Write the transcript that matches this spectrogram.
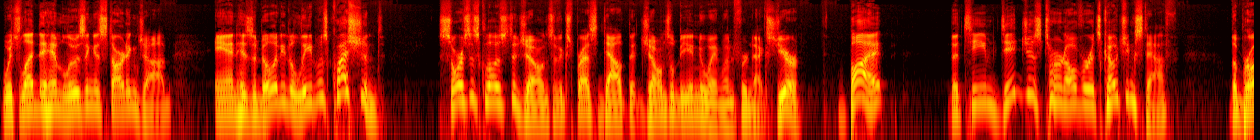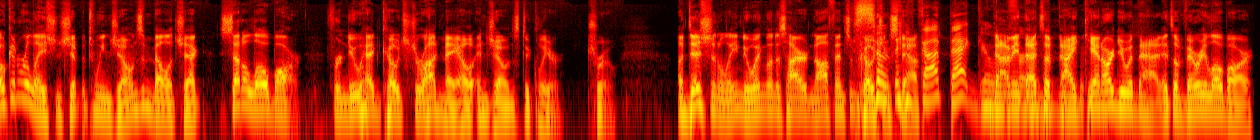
which led to him losing his starting job, and his ability to lead was questioned. Sources close to Jones have expressed doubt that Jones will be in New England for next year. But the team did just turn over its coaching staff. The broken relationship between Jones and Belichick set a low bar for new head coach Jerod Mayo and Jones to clear. True. Additionally, New England has hired an offensive coaching so staff. got that going. I mean, that's a I can't argue with that. It's a very low bar.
